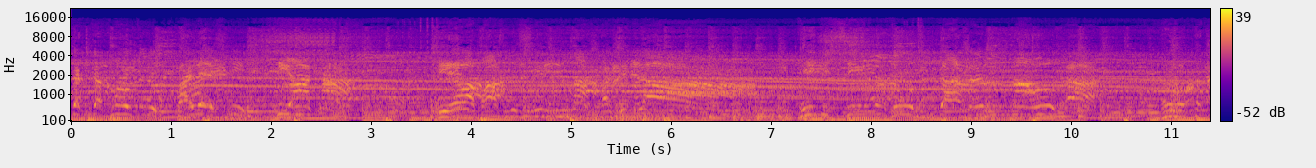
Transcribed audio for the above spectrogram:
Так какой-то болезни театра И опасности наша земля Oh,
